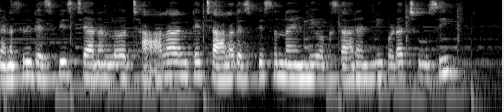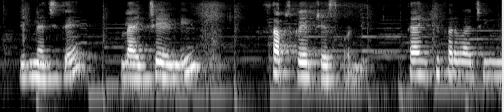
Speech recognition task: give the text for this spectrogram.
గణశ్రీ రెసిపీస్ ఛానల్లో చాలా అంటే చాలా రెసిపీస్ ఉన్నాయండి. ఒకసారి అన్నీ కూడా చూసి మీకు నచ్చితే లైక్ చేయండి సబ్స్క్రైబ్ చేసుకోండి. Thank you for watching.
